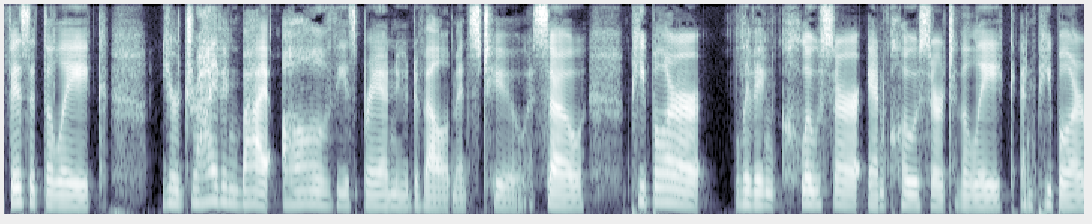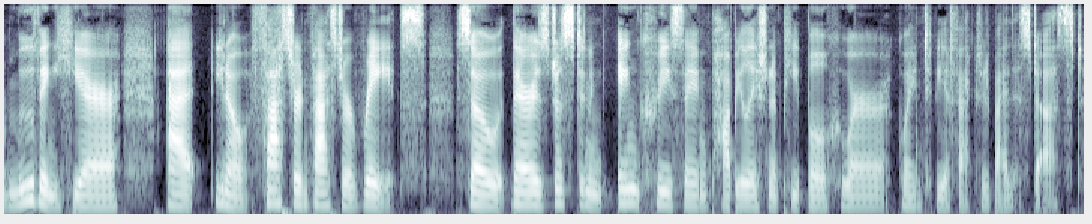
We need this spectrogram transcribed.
visit the lake you're driving by all of these brand new developments too. So people are living closer and closer to the lake and people are moving here at you know faster and faster rates so there is just an increasing population of people who are going to be affected by this dust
